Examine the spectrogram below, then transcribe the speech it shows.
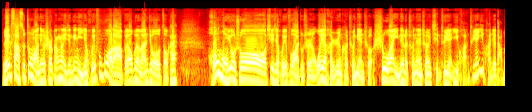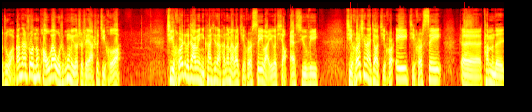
雷克萨斯中网那个事儿，刚刚已经给你已经回复过了啊，不要问完就走开。红红又说：“谢谢回复啊，主持人，我也很认可纯电车，十五万以内的纯电车，请推荐一款，推荐一款就打不住啊。刚才说能跑五百五十公里的是谁啊？是几何啊？几何这个价位，你看现在还能买到几何 C 吧，一个小 SUV。几何现在叫几何 A、几何 C，呃，他们的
